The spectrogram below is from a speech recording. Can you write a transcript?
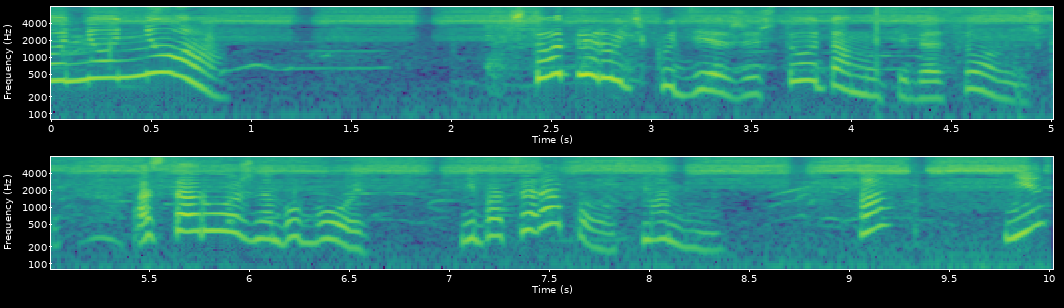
Но. Что ты ручку держишь? Что там у тебя, солнышко? Осторожно, Бубось. Не поцарапалась, мамина? А? Нет?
